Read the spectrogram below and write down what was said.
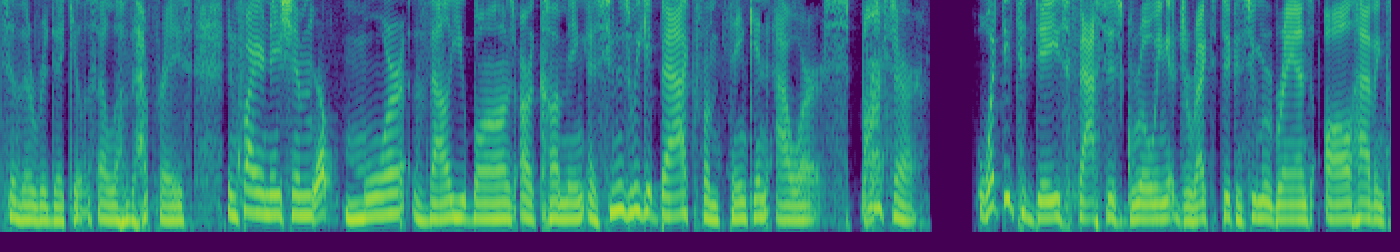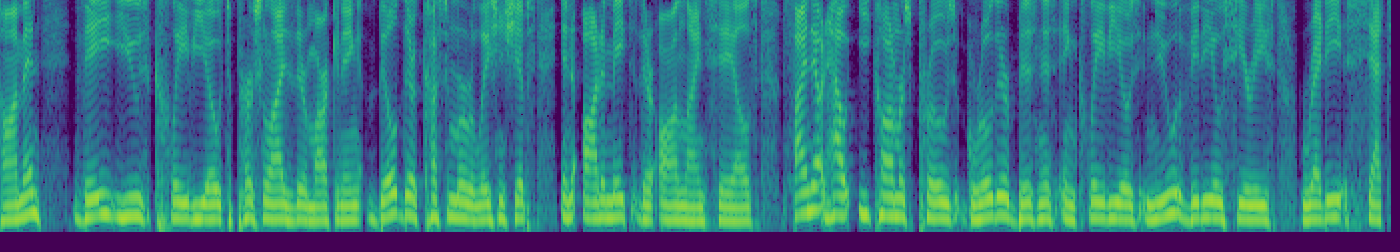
to the ridiculous. I love that phrase. In Fire Nation, yep. more value bombs are coming as soon as we get back from thanking our sponsor. What do today's fastest growing direct to consumer brands all have in common? They use Klaviyo to personalize their marketing, build their customer relationships, and automate their online sales. Find out how e-commerce pros grow their business in Klaviyo's new video series, Ready, Set,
